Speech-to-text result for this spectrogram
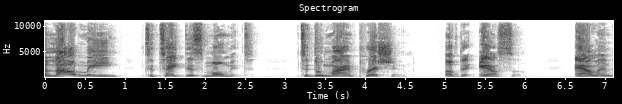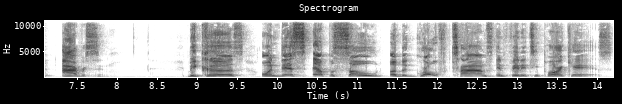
allow me to take this moment to do my impression of the answer, Allen Iverson. Because on this episode of the Growth Times Infinity podcast,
